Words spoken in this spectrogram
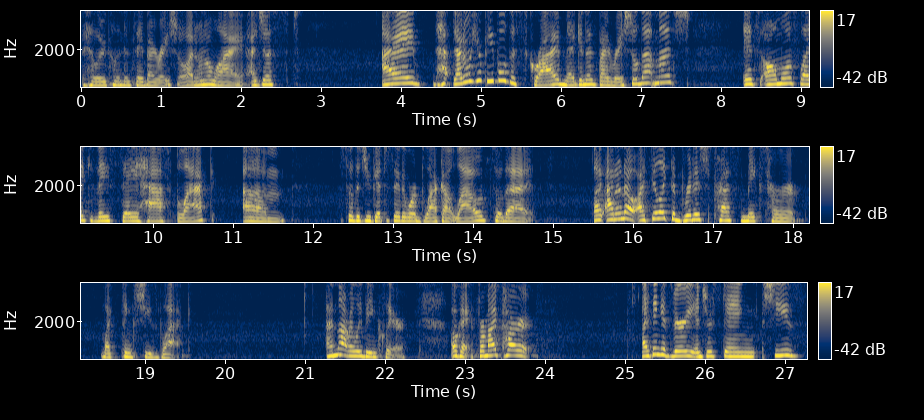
Hillary Clinton say biracial. I don't know why. I just I I don't hear people describe Meghan as biracial that much. It's almost like they say half black um so that you get to say the word black out loud so that like I don't know. I feel like the British press makes her like thinks she's black. I'm not really being clear. Okay, for my part, I think it's very interesting. She's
